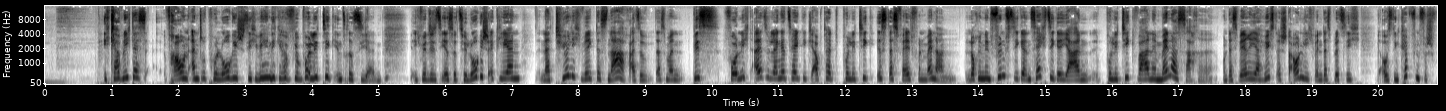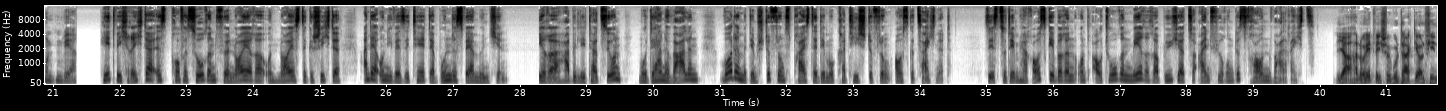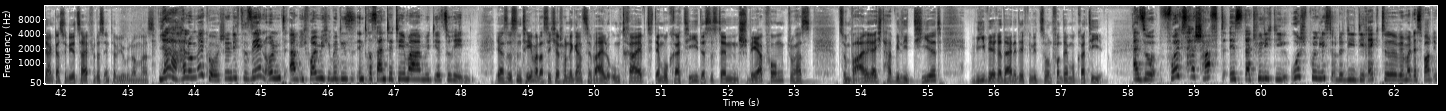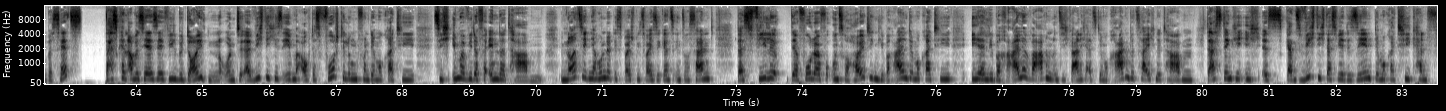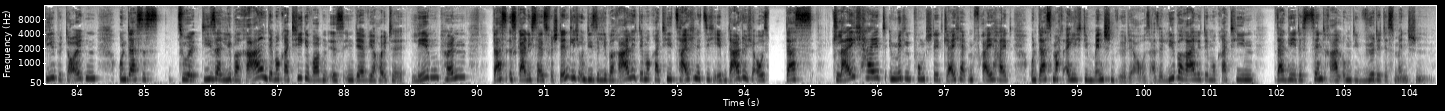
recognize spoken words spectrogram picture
ich glaube nicht, dass Frauen anthropologisch sich weniger für Politik interessieren. Ich würde das eher soziologisch erklären. Natürlich wirkt es nach. Also, dass man bis vor nicht allzu langer Zeit geglaubt hat, Politik ist das Feld von Männern. Noch in den 50er und 60er Jahren, Politik war eine Männersache. Und das wäre ja höchst erstaunlich, wenn das plötzlich aus den Köpfen verschwunden wäre. Hedwig Richter ist Professorin für neuere und neueste Geschichte an der Universität der Bundeswehr München. Ihre Habilitation Moderne Wahlen wurde mit dem Stiftungspreis der Demokratiestiftung ausgezeichnet. Sie ist zudem Herausgeberin und Autorin mehrerer Bücher zur Einführung des Frauenwahlrechts. Ja, hallo Hedwig, schönen guten Tag dir und vielen Dank, dass du dir Zeit für das Interview genommen hast. Ja, hallo Mirko, schön dich zu sehen und ähm, ich freue mich über dieses interessante Thema mit dir zu reden. Ja, es ist ein Thema, das sich ja schon eine ganze Weile umtreibt. Demokratie, das ist ein Schwerpunkt. Du hast zum Wahlrecht habilitiert. Wie wäre deine Definition von Demokratie? Also Volksherrschaft ist natürlich die ursprünglichste oder die direkte, wenn man das Wort übersetzt. Das kann aber sehr, sehr viel bedeuten. Und äh, wichtig ist eben auch, dass Vorstellungen von Demokratie sich immer wieder verändert haben. Im 19. Jahrhundert ist beispielsweise ganz interessant, dass viele der Vorläufer unserer heutigen liberalen Demokratie eher Liberale waren und sich gar nicht als Demokraten bezeichnet haben. Das, denke ich, ist ganz wichtig, dass wir das sehen. Demokratie kann viel bedeuten und dass es zu dieser liberalen Demokratie geworden ist, in der wir heute leben können. Das ist gar nicht selbstverständlich und diese liberale Demokratie zeichnet sich eben dadurch aus, dass Gleichheit im Mittelpunkt steht, Gleichheit und Freiheit und das macht eigentlich die Menschenwürde aus. Also liberale Demokratien, da geht es zentral um die Würde des Menschen.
